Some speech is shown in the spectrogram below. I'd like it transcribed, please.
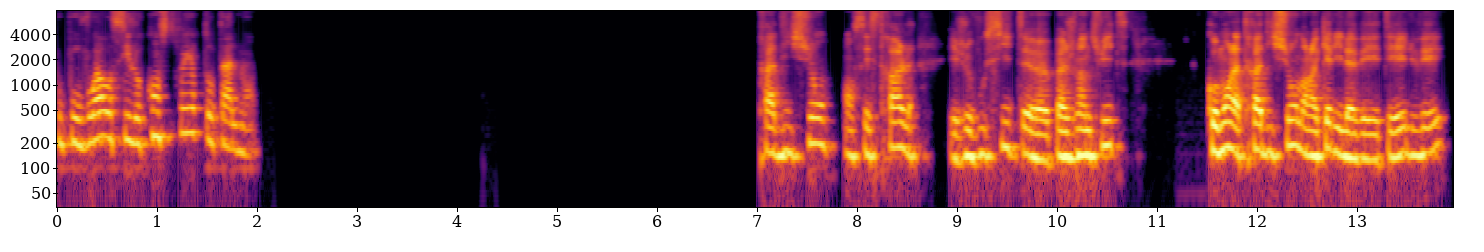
pour pouvoir aussi le construire totalement. Tradition ancestrale, et je vous cite euh, page 28, comment la tradition dans laquelle il avait été élevé,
